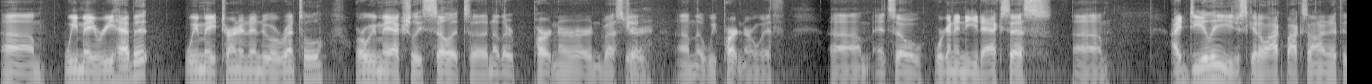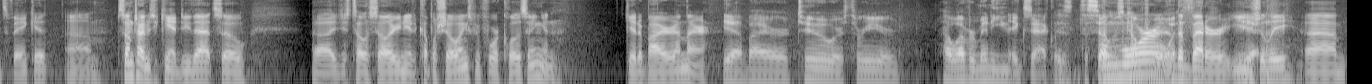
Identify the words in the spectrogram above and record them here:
um, we may rehab it, we may turn it into a rental, or we may actually sell it to another partner or investor um, that we partner with. Um, and so we're going to need access. Um, ideally, you just get a lockbox on it if it's vacant. Um, sometimes you can't do that, so uh, you just tell the seller you need a couple showings before closing and get a buyer in there. Yeah, buyer two or three or however many you Exactly. is the seller's the more, the better. Usually, um,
